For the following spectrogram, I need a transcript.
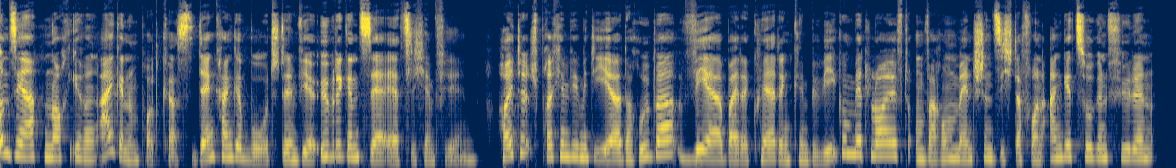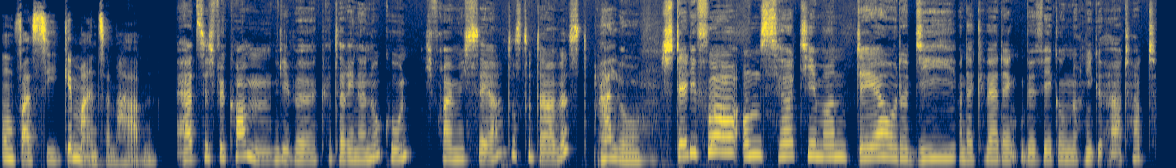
Und sie hat noch ihren eigenen Podcast, Denkangebot, den wir übrigens sehr herzlich empfehlen. Heute sprechen wir mit ihr darüber, wer bei der Querdenken-Bewegung mitläuft und warum Menschen sich davon angezogen fühlen und was sie gemeinsam haben. Herzlich willkommen, liebe Katharina Nokun. Ich freue mich sehr, dass du da bist. Hallo. Stell dir vor, uns hört jemand, der oder die von der Querdenkenbewegung noch nie gehört hat.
